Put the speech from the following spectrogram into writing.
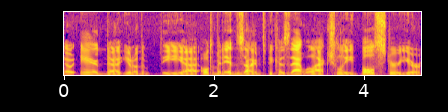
or and uh, you know the the uh, ultimate enzymes because that will actually bolster your,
